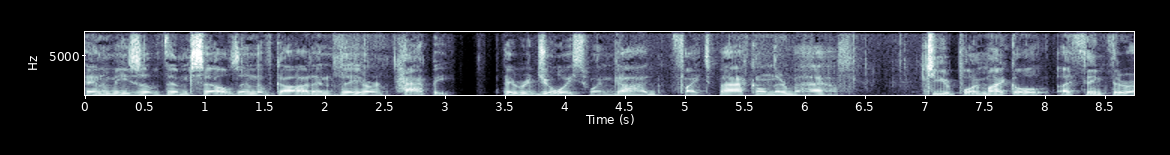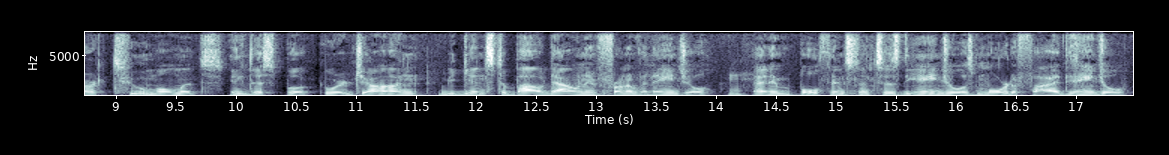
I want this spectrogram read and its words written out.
enemies of themselves and of God, and they are happy. They rejoice when God fights back on their behalf. To your point, Michael, I think there are two moments in this book where John begins to bow down in front of an angel. Mm-hmm. And in both instances, the angel is mortified. The angel,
